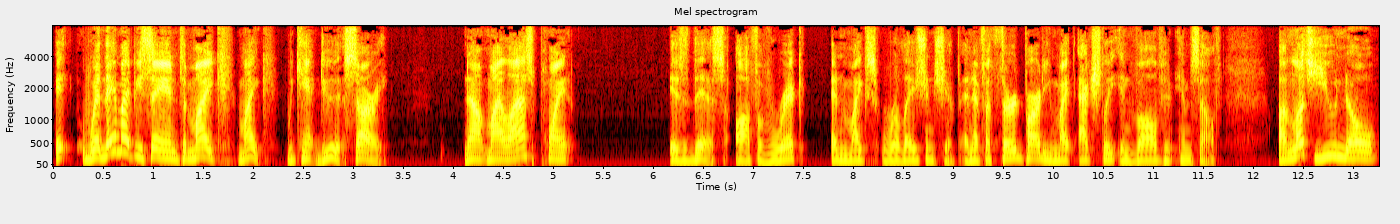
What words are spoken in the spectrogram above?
It, when they might be saying to Mike, Mike, we can't do this. Sorry. Now, my last point is this off of Rick and Mike's relationship. And if a third party might actually involve himself, unless you know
